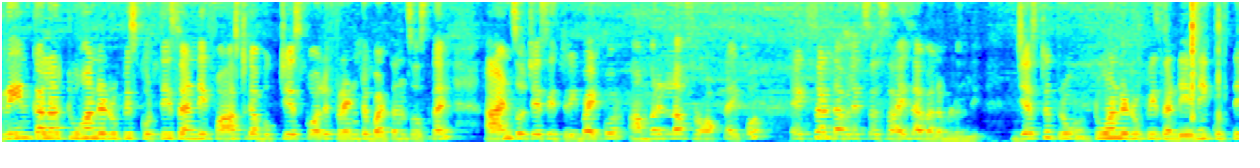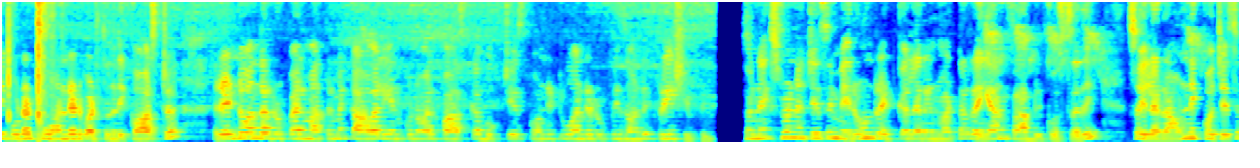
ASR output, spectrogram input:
green colour two hundred rupees kurtis అండి. ఫాస్ట్గా బుక్ చేసుకోవాలి. ఫ్రంట్ బటన్స్ వస్తాయి. హ్యాండ్స్ వచ్చేసి three by four umbrella frock type XL double XL size available ఉంది. Just through two hundred rupees అండి. ఎనీ కుర్తీ కూడా టూ హండ్రెడ్ పడుతుంది కాస్ట్. రెండు వందల రూపాయలు మాత్రమే కావాలి అనుకున్న వాళ్ళు ఫాస్ట్గా బుక్ చేసుకోండి. Two hundred rupees only free shipping so next one వచ్చేసి మెరూన్ రెడ్ కలర్ అనమాట రయాన్ ఫ్యాబ్రిక్ వస్తుంది. సో ఇలా రౌండ్ నెక్ వచ్చేసి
